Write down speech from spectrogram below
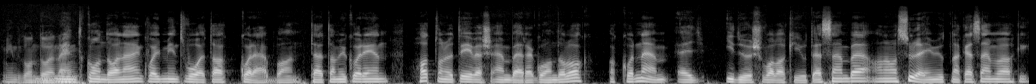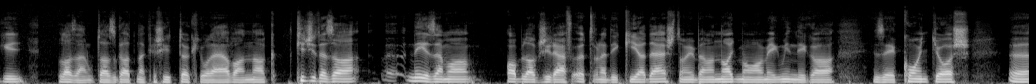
mint gondolnánk. mint gondolnánk, vagy mint voltak korábban. Tehát amikor én 65 éves emberre gondolok, akkor nem egy idős valaki jut eszembe, hanem a szüleim jutnak eszembe, akik így lazán utazgatnak, és itt tök jól el vannak. Kicsit ez a, nézem a ablakzsiráf 50. kiadást, amiben a nagymama még mindig a izé, kontyos ö,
